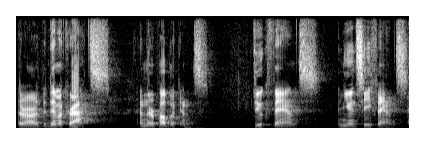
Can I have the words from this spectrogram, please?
There are the Democrats and the Republicans, Duke fans and UNC fans,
